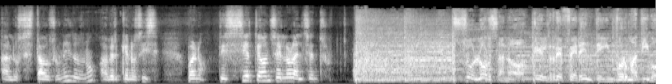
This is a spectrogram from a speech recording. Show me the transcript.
a los Estados Unidos, ¿no? A ver qué nos dice. Bueno, 17-11 en hora del centro. Solórzano, el referente informativo.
